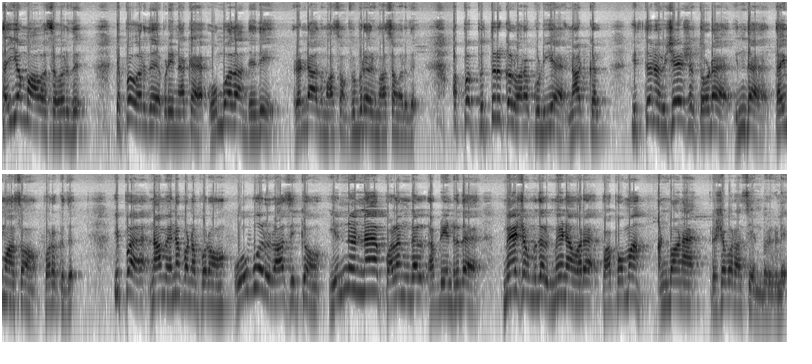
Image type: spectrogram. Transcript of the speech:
தை அமாவாசை வருது. எப்போ வருது அப்படின்னாக்க ஒம்பதாம் தேதி ரெண்டாவது மாதம் பிப்ரவரி மாதம் வருது. அப்போ பித்திருக்கள் வரக்கூடிய நாட்கள். இத்தனை விசேஷத்தோட இந்த தை மாதம் பிறக்குது. இப்போ நாம் என்ன பண்ண போகிறோம் ஒவ்வொரு ராசிக்கும் என்னென்ன பலன்கள் அப்படின்றத மேஷம் முதல் மீனம் வர பார்ப்போமா? அன்பான ரிஷபராசி என்பர்களே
